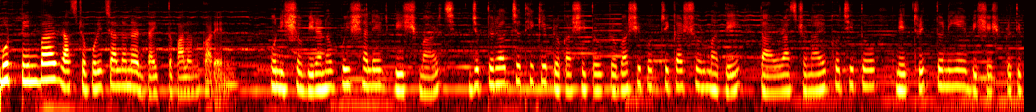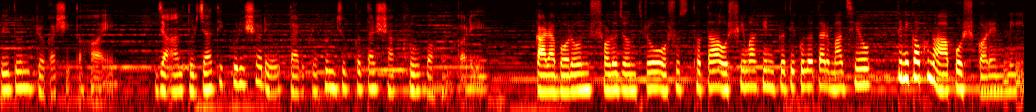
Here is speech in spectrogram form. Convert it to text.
মোট তিনবার রাষ্ট্র পরিচালনার দায়িত্ব পালন করেন। উনিশশো বিরানব্বই সালের বিশ মার্চ যুক্তরাজ্য থেকে প্রকাশিত প্রবাসী পত্রিকার সুরমাতে তার রাষ্ট্রনায়কোচিত নেতৃত্ব নিয়ে বিশেষ প্রতিবেদন প্রকাশিত হয়। যা আন্তর্জাতিক পরিসরেও তার গ্রহণযোগ্যতার সাক্ষ্য বহন করে। কারাবরণ, ষড়যন্ত্র, অসুস্থতা ও সীমাহীন প্রতিকূলতার মাঝেও তিনি কখনো আপোষ করেননি।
